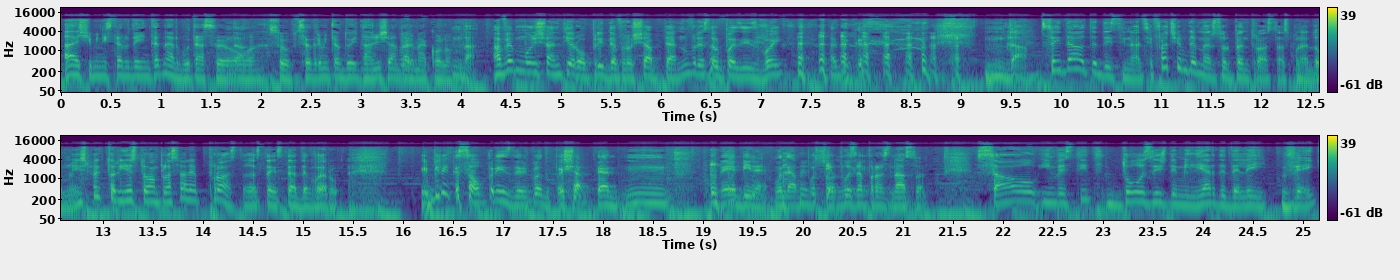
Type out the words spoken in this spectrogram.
A, și Ministerul de Interne ar putea să, da. o, să, să trimită doi ani jandarmi acolo. Da. Avem un șantier oprit de vreo șapte ani. Nu vreți să-l păziți voi? Adică... da. Să-i dea altă destinație. Facem demersuri pentru asta, spune domnul inspector. Este o amplasare proastă. Asta este adevărul. E bine că s-au prins, deci, bă, după șapte ani, mm, nu e bine. Unde am pus-o, e pusă prost. Nasol. S-au investit 20 de miliarde de lei vechi,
